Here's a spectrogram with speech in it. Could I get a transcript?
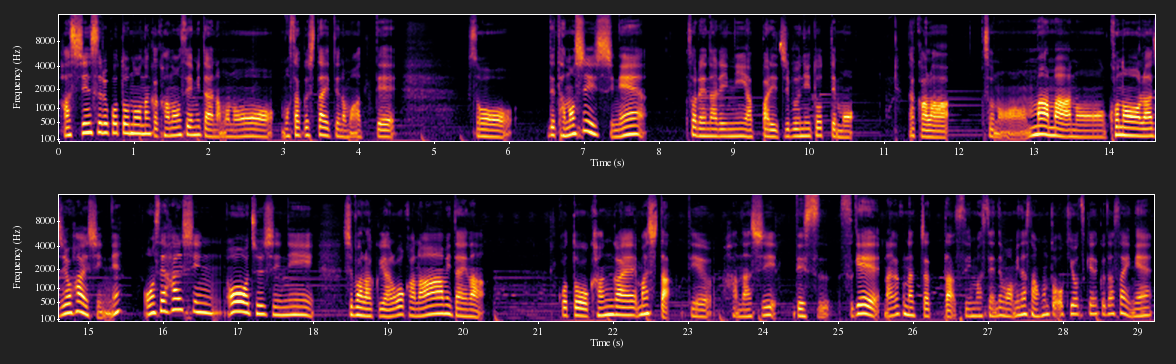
発信することのなんか可能性みたいなものを模索したいっていうのもあって。そう。で楽しいしね。それなりにやっぱり自分にとっても。だからそのまあまああのこのラジオ配信ね音声配信を中心にしばらくやろうかなみたいなことを考えましたっていう話です。すげえ長くなっちゃった。すいません。でも皆さん本当お気をつけくださいね。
